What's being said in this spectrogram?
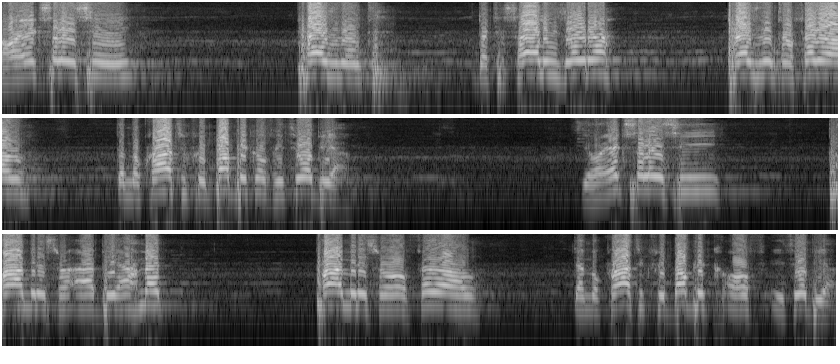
Excellency President Dr. Salih Zora, President of Federal Democratic Republic of Ethiopia, Your Excellency Prime Minister Abiy Ahmed, Prime Minister of Federal Democratic Republic of Ethiopia,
